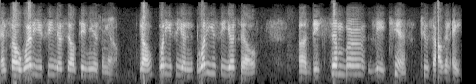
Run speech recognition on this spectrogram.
And so, where do you see yourself ten years from now? No. What do you see? Your, what do you see yourself? Uh, December the tenth, two thousand eight.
